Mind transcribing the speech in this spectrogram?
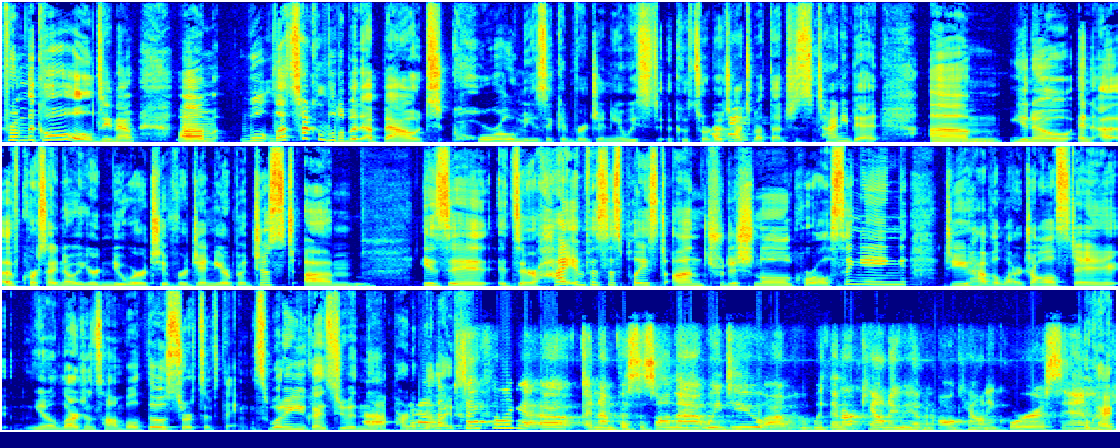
from the cold, you know. Yep. Um, well, let's talk a little bit about choral music in Virginia. We sort of okay. talked about that just a tiny bit. Um, mm-hmm. You know, and uh, of course, I know you're newer to Virginia, but just. Um, mm-hmm. Is it is there a high emphasis placed on traditional choral singing? Do you have a large all state, you know, large ensemble, those sorts of things? What do you guys do in that part yeah, of your life? There's definitely a, an emphasis on that. We do um, within our county. We have an all county chorus, and okay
